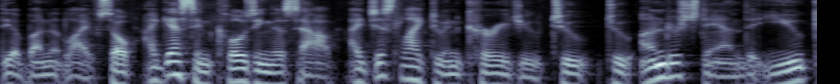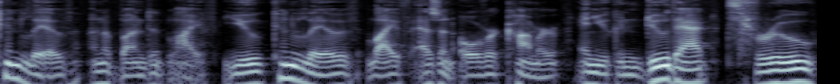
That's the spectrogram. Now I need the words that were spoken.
the abundant life. So, I guess in closing this out, I just like to encourage you to to understand that you can live an abundant life. You can live life as an overcomer, and you can do that through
